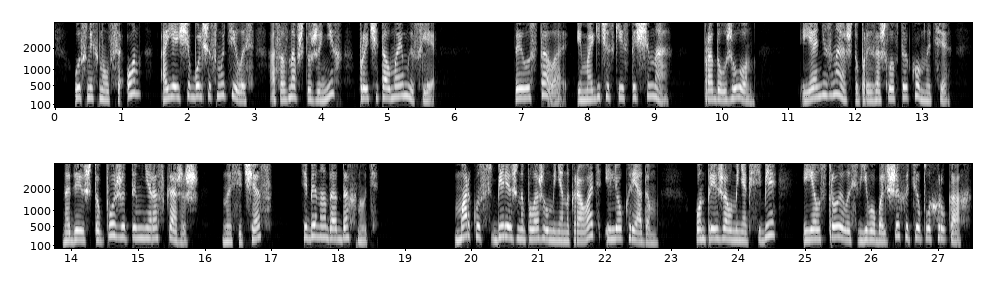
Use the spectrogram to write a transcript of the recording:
— усмехнулся он, а я еще больше смутилась, осознав, что жених прочитал мои мысли. «Ты устала и магически истощена», — продолжил он. «Я не знаю, что произошло в той комнате. Надеюсь, что позже ты мне расскажешь, но сейчас тебе надо отдохнуть». Маркус бережно положил меня на кровать и лег рядом — он приезжал меня к себе, и я устроилась в его больших и теплых руках.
